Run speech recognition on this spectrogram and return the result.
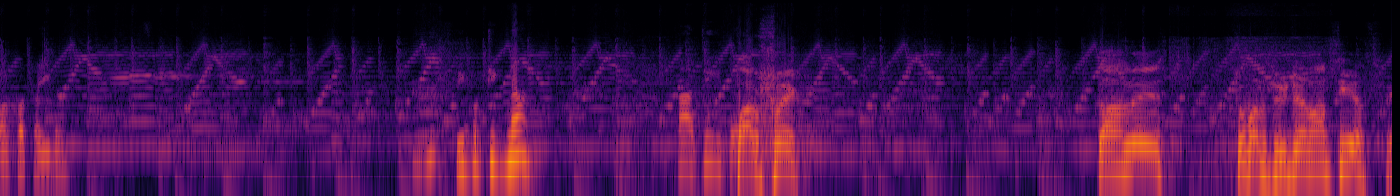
ওর কথাই না। রিপোর্ট ঠিক না? হ্যাঁ ঠিক আছে। পারফেক্ট। তাহলে তোমার দুইটা নাতি আছে।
